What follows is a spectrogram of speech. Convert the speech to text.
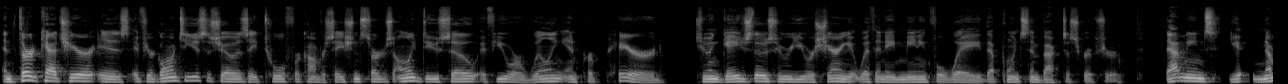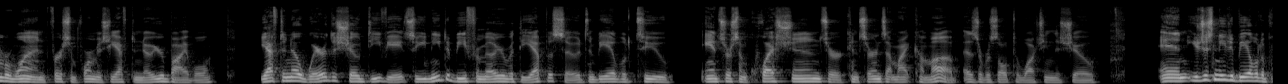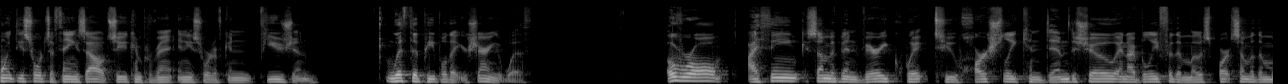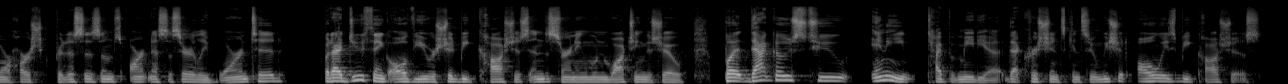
And third catch here is if you're going to use the show as a tool for conversation starters, only do so if you are willing and prepared to engage those who you are sharing it with in a meaningful way that points them back to scripture. That means, you, number one, first and foremost, you have to know your Bible. You have to know where the show deviates. So you need to be familiar with the episodes and be able to answer some questions or concerns that might come up as a result of watching the show. And you just need to be able to point these sorts of things out so you can prevent any sort of confusion with the people that you're sharing it with. Overall, I think some have been very quick to harshly condemn the show, and I believe for the most part, some of the more harsh criticisms aren't necessarily warranted. But I do think all viewers should be cautious and discerning when watching the show. But that goes to any type of media that Christians consume. We should always be cautious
